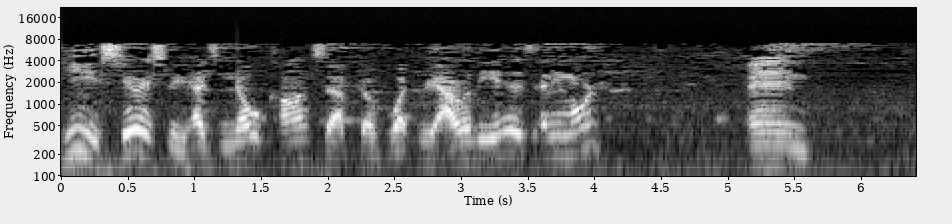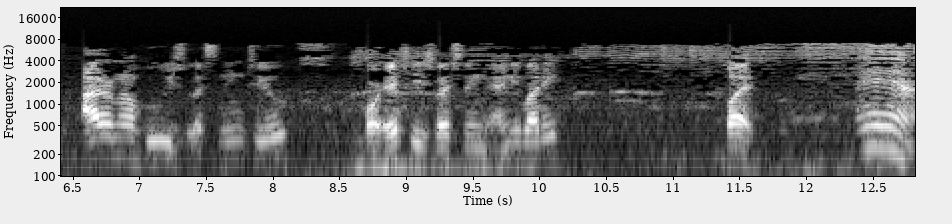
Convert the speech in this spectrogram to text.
He seriously has no concept of what reality is anymore. And I don't know who he's listening to or if he's listening to anybody, but man.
